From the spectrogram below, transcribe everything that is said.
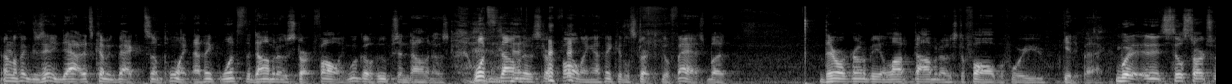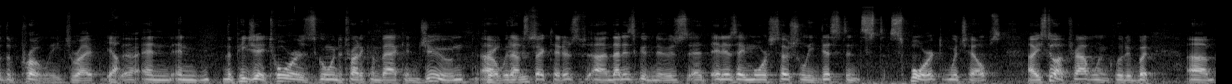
I don't think there's any doubt it's coming back at some point. I think once the dominoes start falling, we'll go hoops and dominoes. Once the dominoes start falling, I think it'll start to go fast. But there are going to be a lot of dominoes to fall before you get it back. But and it still starts with the pro leagues, right? Yeah. Uh, and and the PGA Tour is going to try to come back in June uh, without news. spectators. Uh, that is good news. It, it is a more socially distanced sport, which helps. Uh, you still have travel included, but um,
